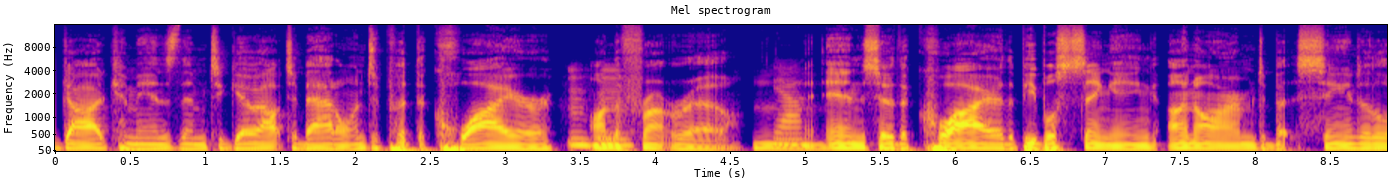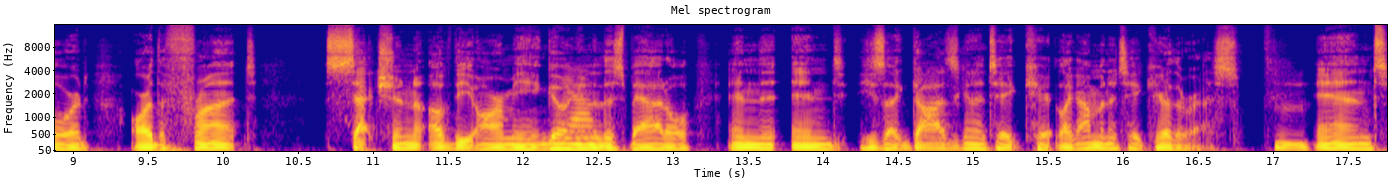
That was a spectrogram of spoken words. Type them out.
God commands them to go out to battle and to put the choir on the Mhm. front row. Yeah. Hmm. And so the choir, the people singing, unarmed but singing to the Lord, are the front section of the army going Yeah. into this battle. And and he's like, God's gonna take care. Like I'm gonna take care of the rest. Hmm. And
